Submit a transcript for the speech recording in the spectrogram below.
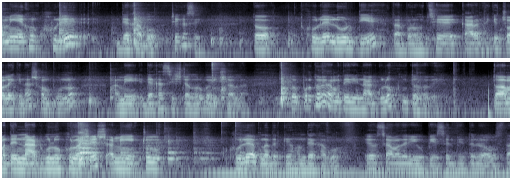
আমি এখন খুলে দেখাবো, ঠিক আছে? তো খুলে লোড দিয়ে তারপর হচ্ছে কারেন্ট থেকে চলে কিনা সম্পূর্ণ আমি দেখার চেষ্টা করব ইনশাল্লাহ তো প্রথমে আমাদের এই নাটগুলো খুলতে হবে। তো আমাদের নাটগুলো খোলা শেষ, আমি একটু খুলে আপনাদেরকে এখন দেখাবো। এ হচ্ছে আমাদের ইউপিএসের ভিতরের অবস্থা।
